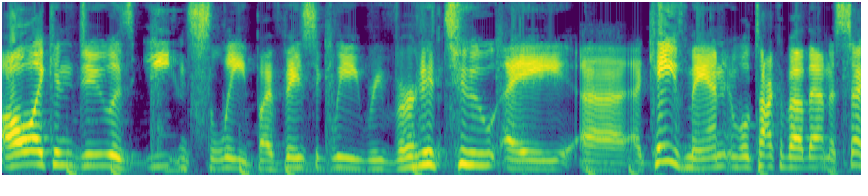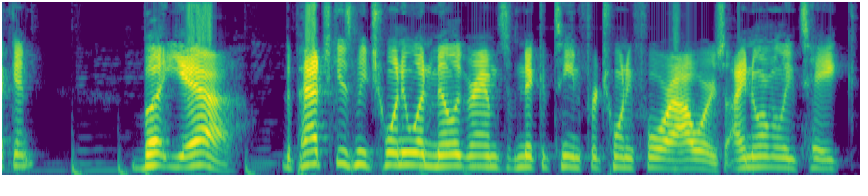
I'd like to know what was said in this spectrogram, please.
all I can do is eat and sleep. I've basically reverted to a uh, a caveman, and we'll talk about that in a second. But yeah, the patch gives me 21 milligrams of nicotine for 24 hours. I normally take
